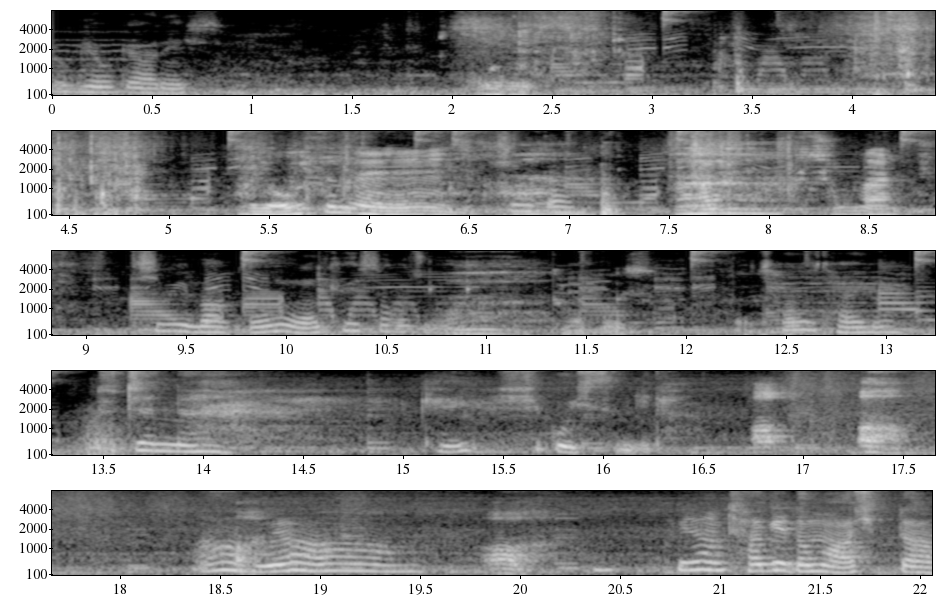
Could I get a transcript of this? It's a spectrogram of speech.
여기 여기 안에 있어. 어디? 아 여기 있었네. 그러니까 아 정말. 집이 막 너무 엉켜 있어가지고 아 그럴 뻔했어. 찾아서 다행이야. 둘째 날 이렇게 쉬고 있습니다. 어 어. 아 뭐야? 어. 그냥 자기 너무 아쉽다.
